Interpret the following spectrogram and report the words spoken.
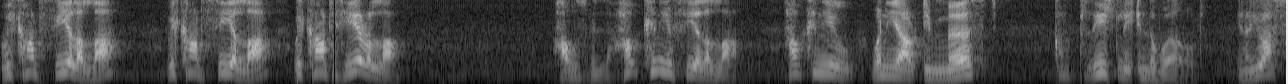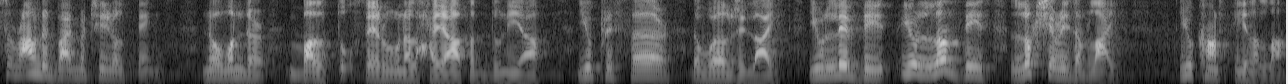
we can't feel Allah we can't see Allah. We can't hear Allah. Billah. How can you feel Allah? How can you, when you are immersed completely in the world, you know, you are surrounded by material things. No wonder, al hayat ad dunya. You prefer the worldly life. You live the, you love these luxuries of life. You can't feel Allah.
